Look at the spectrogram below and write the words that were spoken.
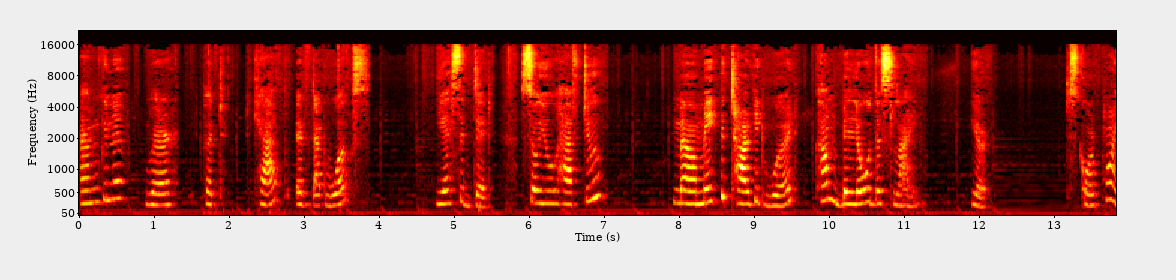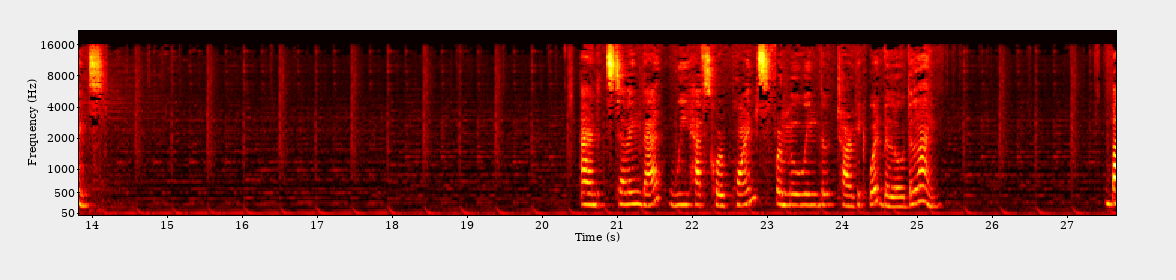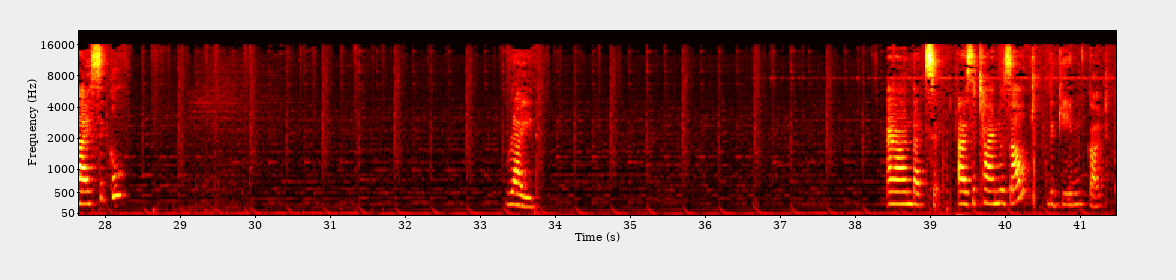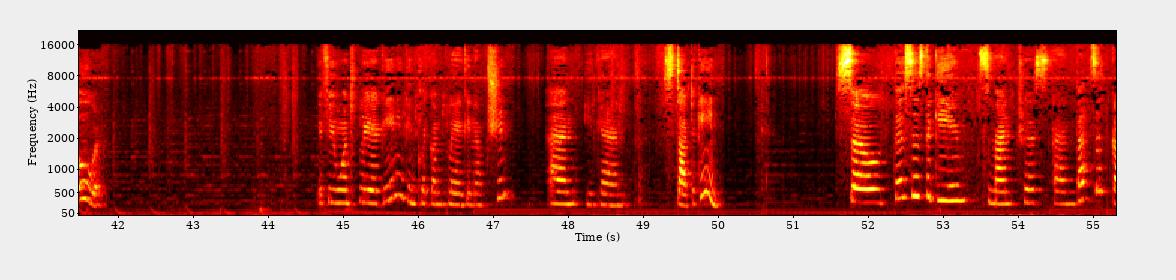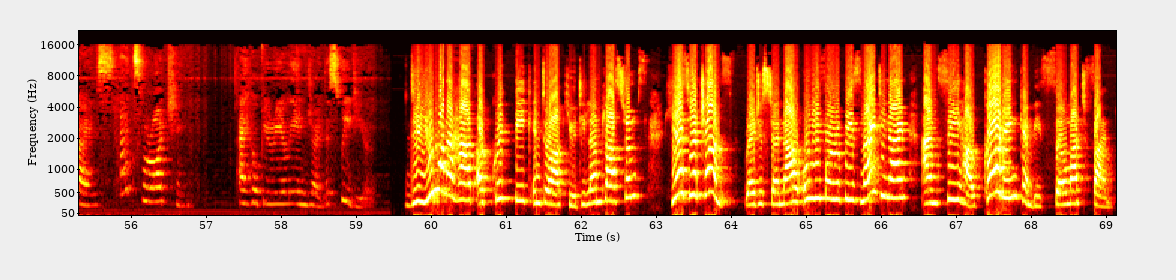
I'm gonna wear, put cap if that works. Yes, it did. So you have to uh, make the target word come below this line here to score points. And it's telling that we have scored points for moving the target word below the line. Bicycle Ride and that's it. As the time was out, the game got over. If you want to play again, you can click on play again option and you can start again. So this is the game Semantris and that's it guys. Thanks for watching. I hope you really enjoyed this video. Do you want to have a quick peek into our QtLearn classrooms? Here's your chance. Register now only for rupees 99 and see how coding can be so much fun.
